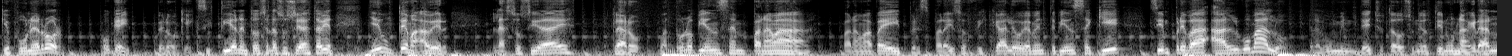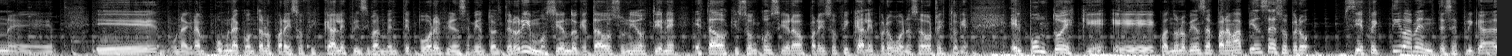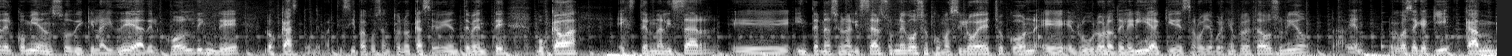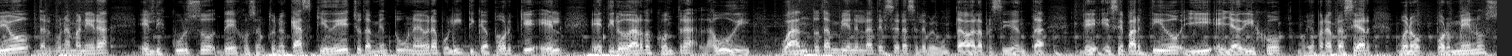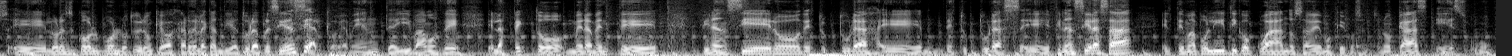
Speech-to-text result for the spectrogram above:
que fue un error. Ok, pero que existían entonces la sociedad está bien. Y hay un tema, a ver, las sociedades, claro, cuando uno piensa en Panamá, Panama Papers, paraísos fiscales, obviamente piensa que siempre va a algo malo. En algún, de hecho, Estados Unidos tiene una gran, eh, eh, una gran pugna contra los paraísos fiscales, principalmente por el financiamiento al terrorismo, siendo que Estados Unidos tiene estados que son considerados paraísos fiscales. Pero bueno, esa es otra historia. El punto es que eh, cuando uno piensa en Panamá, piensa eso, pero si efectivamente se explicaba desde el comienzo de que la idea del holding de los CAS, donde participa José Antonio Cas, evidentemente, buscaba externalizar, eh, internacionalizar sus negocios, como así lo ha hecho con eh, el rubro de la hotelería que desarrolla, por ejemplo, en Estados Unidos, está bien. Lo que pasa es que aquí cambió de alguna manera el discurso de José Antonio Cas, que de hecho también tuvo una hebra política, porque él eh, tiró dardos contra la UDI, cuando también en la tercera se le preguntaba a la presidenta de ese partido y ella dijo, voy a parafrasear, bueno, por menos eh, Lawrence Goldborn lo tuvieron que bajar de la candidatura presidencial, que obviamente ahí vamos de el aspecto meramente financiero, de estructuras, eh, de estructuras eh, financieras a el tema político, cuando sabemos que José Antonio Cas es un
